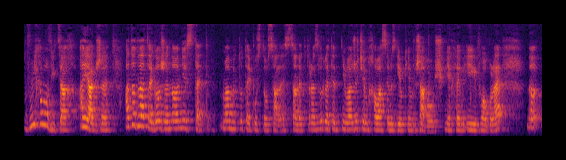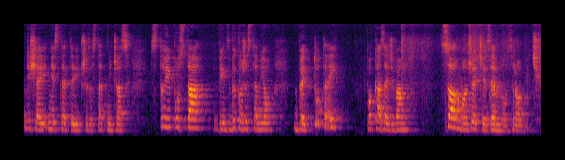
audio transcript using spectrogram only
w Michałowicach. A jakże? A to dlatego, że no niestety mamy tutaj pustą salę, salę, która zwykle tętniła życiem, hałasem, zgiełkiem, wrzawą, śmiechem i w ogóle. No dzisiaj niestety i przez ostatni czas stoi pusta, więc wykorzystam ją, by tutaj pokazać Wam, co możecie ze mną zrobić.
